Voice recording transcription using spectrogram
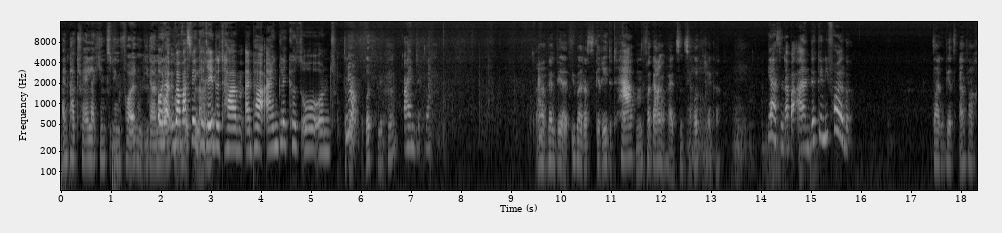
ein paar Trailerchen zu den Folgen, die dann. Oder über was wir geredet haben. Ein paar Einblicke so und. Ja, Rückblicke. Einblicke. Aber wenn wir über das geredet haben, Vergangenheit sind es ja Rückblicke. Ja, es sind aber Einblicke in die Folge. Sagen wir jetzt einfach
